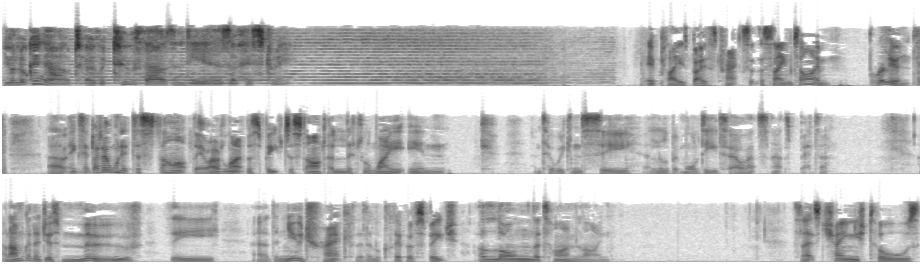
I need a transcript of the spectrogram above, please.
You're looking out over 2,000 years of history. It plays both tracks at the same time. Brilliant. Uh, except I don't want it to start there. I'd like the speech to start a little way in until we can see a little bit more detail. That's that's better. And I'm going to just move the uh, the new track, the little clip of speech, along the timeline. So let's change tools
